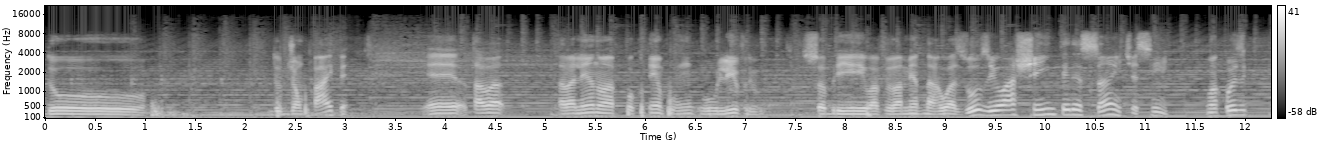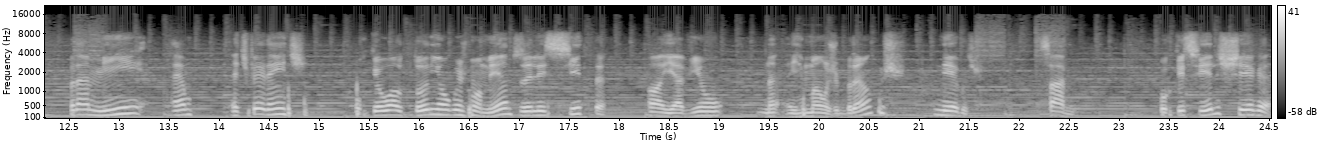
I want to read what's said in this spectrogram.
do do John Piper. É, eu tava tava lendo há pouco tempo um, o livro sobre o avivamento da Rua Azul e eu achei interessante, assim, uma coisa que para mim é, é diferente porque o autor em alguns momentos ele cita, ó, e haviam irmãos brancos e negros, sabe? Porque se ele chega,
